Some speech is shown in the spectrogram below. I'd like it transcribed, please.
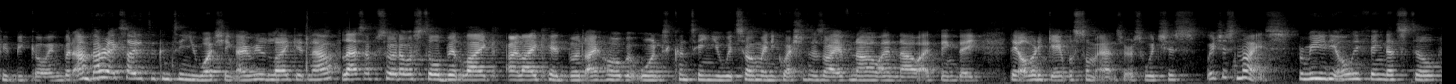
could be going but i'm very excited to continue watching. I really like it now. Last episode i was still a bit like i like it but i hope it won't continue with so many questions as i have now and now i think they they already gave us some answers which is which is nice. For me the only thing that's still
